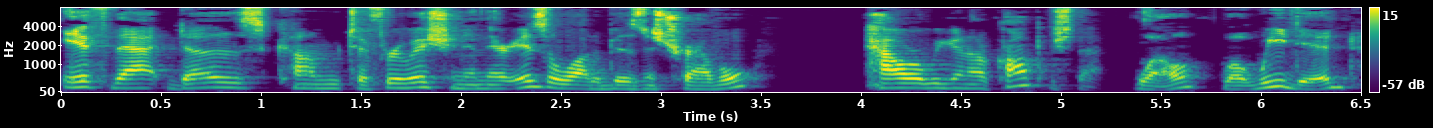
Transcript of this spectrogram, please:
if that does come to fruition and there is a lot of business travel, how are we going to accomplish that? Well, what we did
